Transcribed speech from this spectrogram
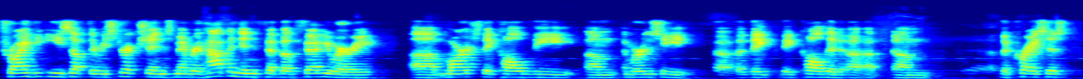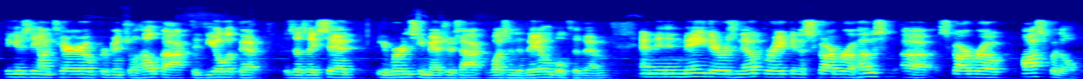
tried to ease up the restrictions. Remember, it happened in fe- about February. Uh, March, they called the um, emergency, uh, they, they called it uh, um, the crisis. They used the Ontario Provincial Health Act to deal with it, because as I said, the Emergency Measures Act wasn't available to them. And then in May, there was an outbreak in the Scarborough House, uh, Scarborough Hospital.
